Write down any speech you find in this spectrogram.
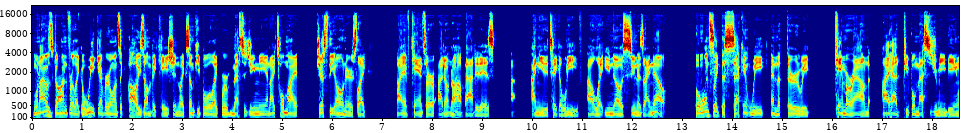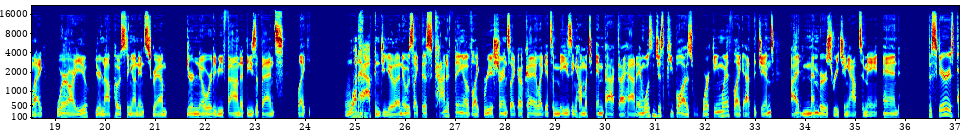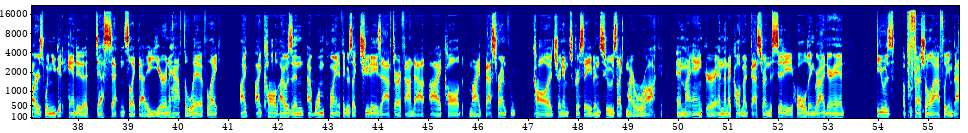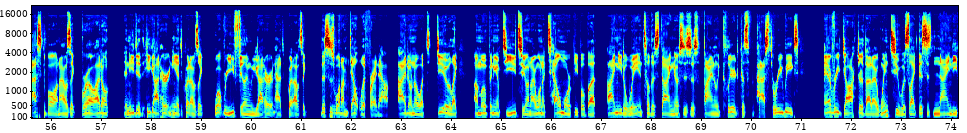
when I was gone for like a week, everyone's like, oh, he's on vacation. Like some people like were messaging me and I told my just the owners, like, I have cancer. I don't know how bad it is. I need to take a leave. I'll let you know as soon as I know. But once like the second week and the third week came around, I had people messaging me being like, Where are you? You're not posting on Instagram. You're nowhere to be found at these events. Like, what happened to you? And it was like this kind of thing of like reassurance, like, okay, like it's amazing how much impact I had. And it wasn't just people I was working with, like at the gyms, I had members reaching out to me. And the scariest part is when you get handed a death sentence like that, a year and a half to live, like, I, I called, I was in at one point, I think it was like two days after I found out, I called my best friend from college. Her name's Chris Avens, who's like my rock and my anchor. And then I called my best friend in the city, Holden Grinder, and he was a professional athlete in basketball. And I was like, bro, I don't, and he did, he got hurt and he had to quit. I was like, what were you feeling when you got hurt and had to quit? I was like, this is what I'm dealt with right now. I don't know what to do. Like, I'm opening up to you two and I want to tell more people, but I need to wait until this diagnosis is finally cleared because for the past three weeks, every doctor that I went to was like, this is 99%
